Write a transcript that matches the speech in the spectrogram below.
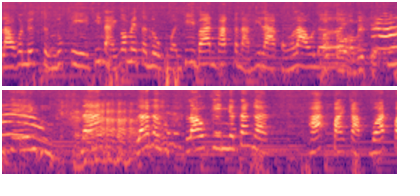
เราก็นึกถึงทุกทีที่ไหนก็ไม่สนุกเหมือนที่บ้านพักสนามกีฬาของเราเลยจริงๆนะ แล้วเรากินกันตั้งแต่พระไปกลับวัดไป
